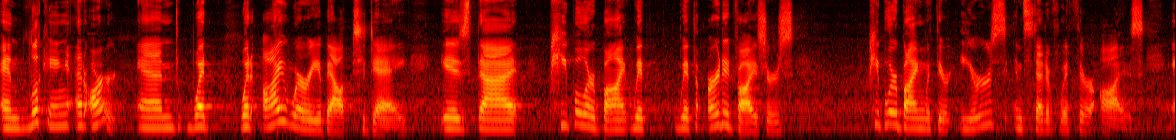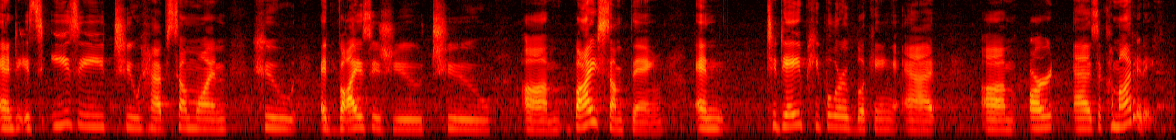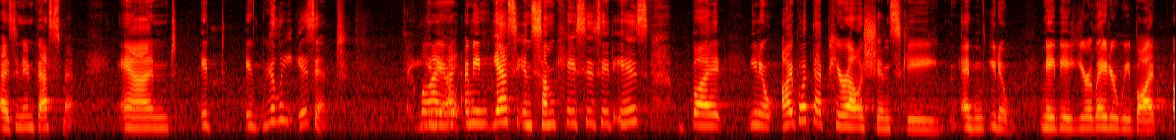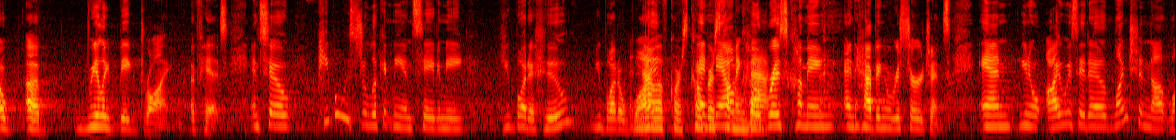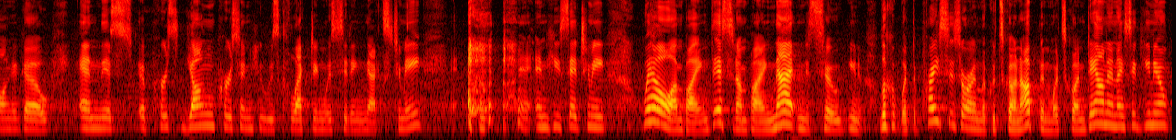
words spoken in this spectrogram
and looking at art and what, what I worry about today is that people are buying, with, with art advisors, people are buying with their ears instead of with their eyes. And it's easy to have someone who advises you to um, buy something. And today, people are looking at um, art as a commodity, as an investment and it it really isn't. Well, you I- know, I- I mean, yes, in some cases it is, but you know, I bought that Pierre Alechinsky, and you know, maybe a year later we bought a, a really big drawing of his, and so people used to look at me and say to me, "You bought a who?" You bought a what? now, of course, Cobra's and now coming back. Cobra's coming and having a resurgence. And you know, I was at a luncheon not long ago, and this a pers- young person who was collecting was sitting next to me, and he said to me, "Well, I'm buying this and I'm buying that, and so you know, look at what the prices are, and look what's gone up and what's gone down." And I said, "You know."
